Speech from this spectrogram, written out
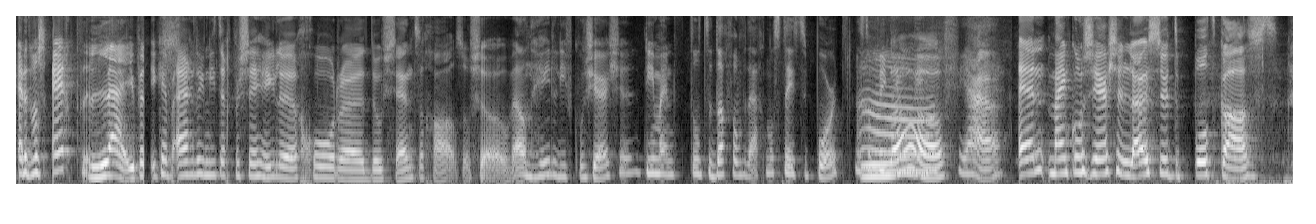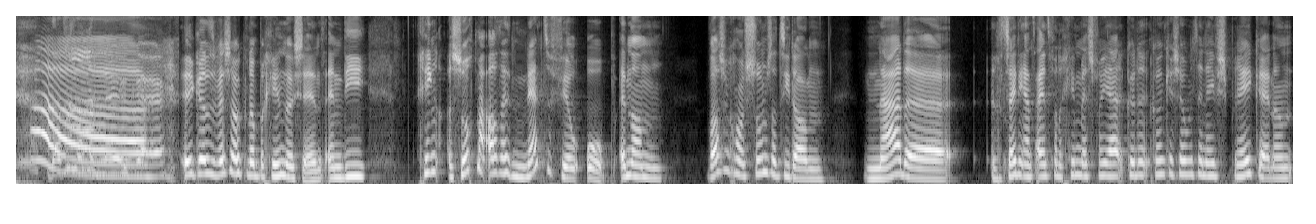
En het was echt lijp. Ik heb eigenlijk niet echt per se hele gore docenten gehad of zo. Wel een hele lief conciërge die mij tot de dag van vandaag nog steeds support. Dus dat vind ik heel lief. Love. Ja. En mijn conciërge luistert de podcast. Dat is nog het leuke. Ik had best wel een knap begindocent. En die ging, zocht me altijd net te veel op. En dan was er gewoon soms dat hij dan na de... Zei hij aan het eind van de gymles van... Ja, kunnen, kan ik je zo meteen even spreken? En dan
